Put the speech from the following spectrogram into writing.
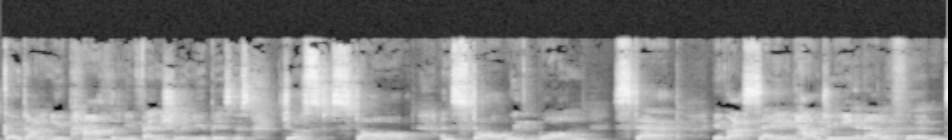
go down a new path, a new venture, a new business. Just start and start with one step. Yeah, that saying, how do you eat an elephant?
